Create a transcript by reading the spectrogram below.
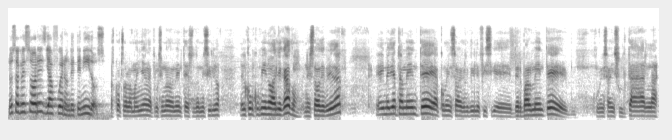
los agresores ya fueron detenidos. A las 4 de la mañana aproximadamente a su domicilio, el concubino ha llegado en estado de ebriedad e inmediatamente ha comenzado a agredirle eh, verbalmente, comenzó a insultarla,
